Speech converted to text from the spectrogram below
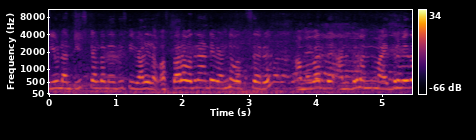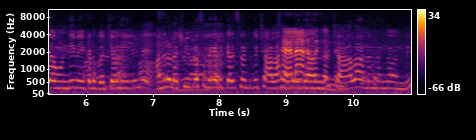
ఈవిడ నన్ను తీసుకెళ్ళడం అనేది ఇవాళ ఇలా వస్తారా వదిన అంటే వెంటనే వచ్చారు. అమ్మవారి ద- అనుగ్రహం మా ఇద్దరి మీద ఉండి మేము ఇక్కడికి వచ్చామని అందులో లక్ష్మీ ప్రసన్న గారికి కలిసినందుకు చాలా. చాలా ఆనందంగా ఉంది.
